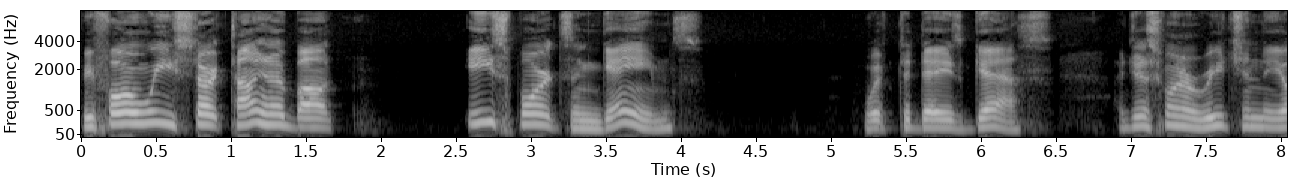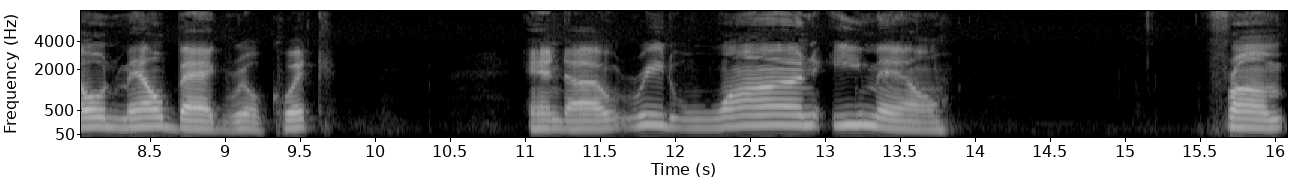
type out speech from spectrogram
Before we start talking about esports and games with today's guests, I just want to reach in the old mailbag real quick and uh, read one email from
